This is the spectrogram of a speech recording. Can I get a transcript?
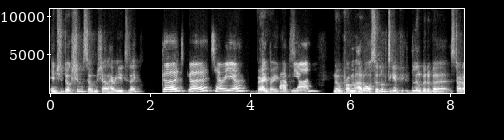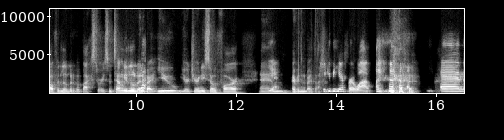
introduction. So, Michelle, how are you today? Good, good. How are you? Very, Thanks very good. Have me on. No problem at all. So I'd love to give a little bit of a start off with a little bit of a backstory. So tell me a little bit yeah. about you, your journey so far, and yeah. everything about that. We could be here for a while. um,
